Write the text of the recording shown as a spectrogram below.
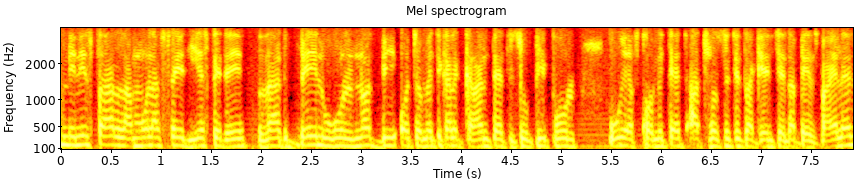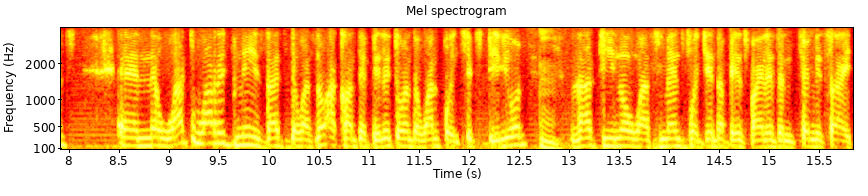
Minister Lamola said yesterday that bail will not be automatically granted to people who have committed atrocities against gender-based violence. And what worried me is that there was no accountability on the 1.6 billion mm. that you know was meant for gender-based violence and femicide.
